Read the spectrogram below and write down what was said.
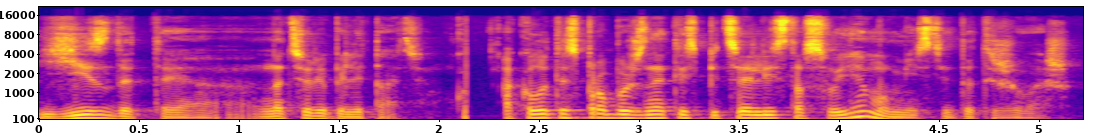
їздити на цю реабілітацію. А коли ти спробуєш знайти спеціаліста в своєму місті, де ти живеш,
